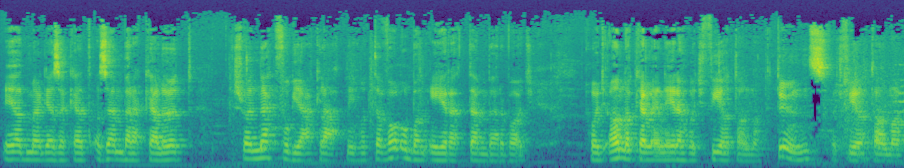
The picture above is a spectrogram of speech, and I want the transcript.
éld meg ezeket az emberek előtt, és majd meg fogják látni, hogy te valóban érett ember vagy, hogy annak ellenére, hogy fiatalnak tűnsz, hogy fiatalnak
